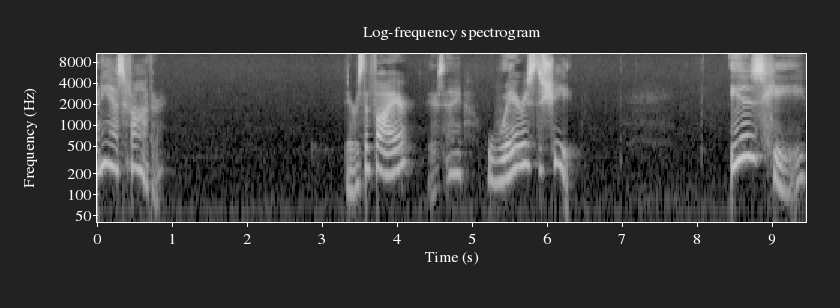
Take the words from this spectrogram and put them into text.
when he asks, Father, there's the fire, there's the, where is the sheep? Is he,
